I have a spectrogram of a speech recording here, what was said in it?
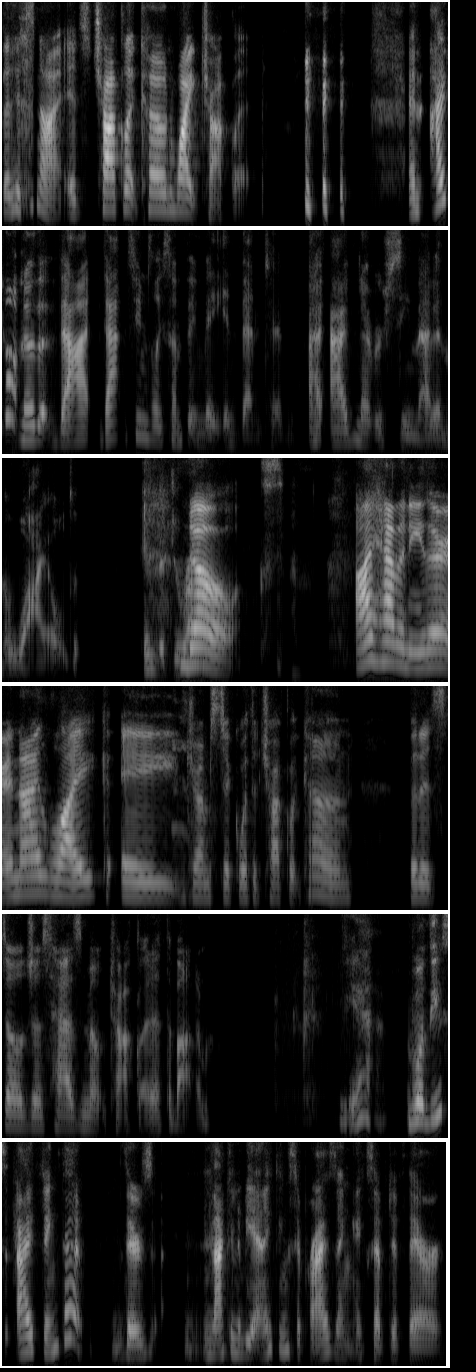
but it's not. It's chocolate cone white chocolate. and I don't know that that that seems like something they invented. I, I've never seen that in the wild. In the drum. No, I haven't either, and I like a drumstick with a chocolate cone, but it still just has milk chocolate at the bottom. Yeah. Well, these I think that there's not going to be anything surprising except if they're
